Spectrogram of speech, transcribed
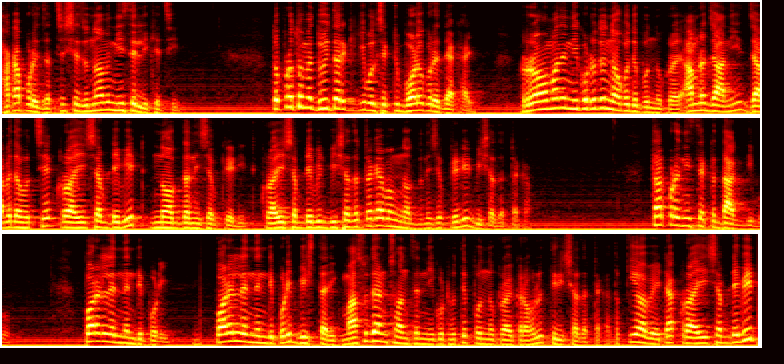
ঢাকা পড়ে যাচ্ছে, সেজন্য আমি নিচে লিখেছি। তো প্রথমে দুই তারিখে কি বলছে, একটু বড় করে দেখাই। রহমানের নিকট হতে নগদে পণ্য ক্রয়। আমরা জানি জাবেদা হচ্ছে ক্রয় হিসাব ডেবিট, নগদান হিসাব ক্রেডিট। ক্রয় হিসাব ডেবিট বিশ হাজার টাকা এবং নগদান হিসাব ক্রেডিট বিশ হাজার টাকা। তারপরে নিচে একটা দাগ দিব। পরের লেনদেনটি পড়ি। পরের লেনদেনটি পড়ি বিশ তারিখ। মাসুদ অ্যান্ড সন্সের নিকট হতে পণ্য ক্রয় করা হলো তিরিশ হাজার টাকা। তো কি হবে এটা? ক্রয় হিসাব ডেবিট।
